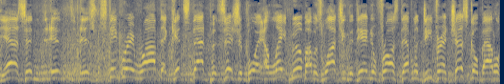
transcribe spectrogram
Yes, and it is Stingray Robb that gets that position. Boy, a late move. I was watching the Daniel Frost, Devlin DeFrancesco battle.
